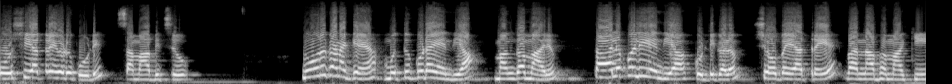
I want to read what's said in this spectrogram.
കോശിയാത്രയോടുകൂടി സമാപിച്ചു. നൂറുകണക്കിന് മുത്തുക്കുട ഏന്തിയ മങ്കമാരും താലപ്പൊലി ഏന്തിയ കുട്ടികളും ശോഭയാത്രയെ വർണാഭമാക്കി.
